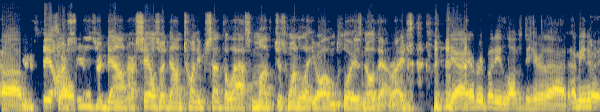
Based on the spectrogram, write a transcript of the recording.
Um, our, so, our, sales are down. Our sales are down twenty percent the last month. Just want to let you all employees know that, right? yeah, everybody loves to hear that. I mean, uh,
